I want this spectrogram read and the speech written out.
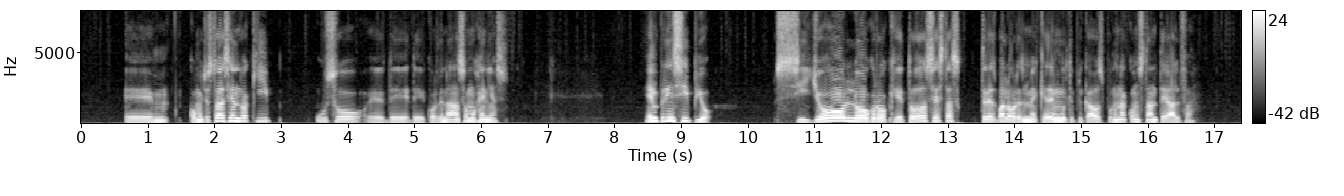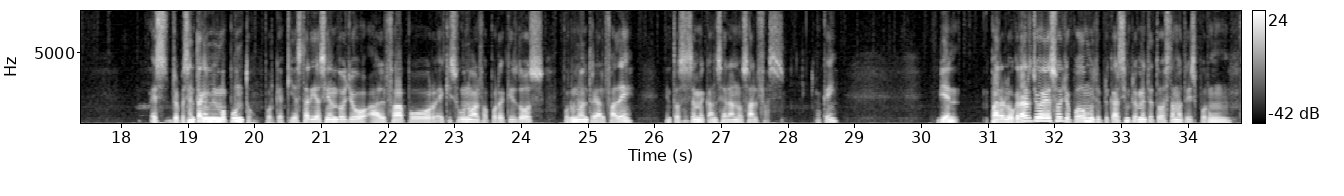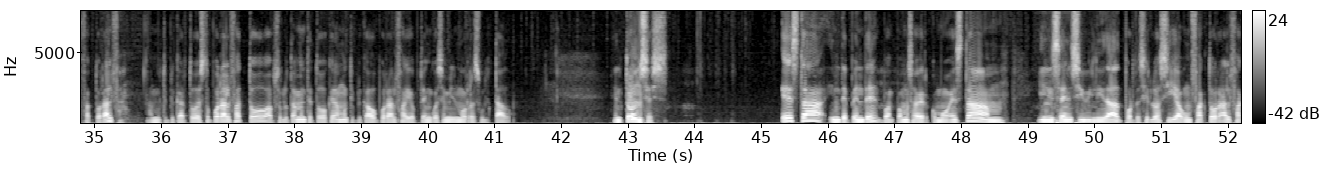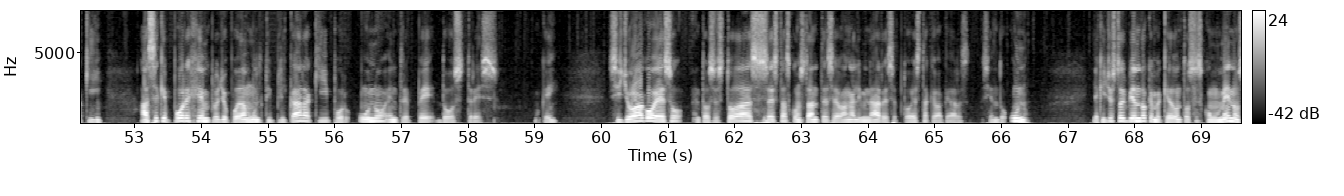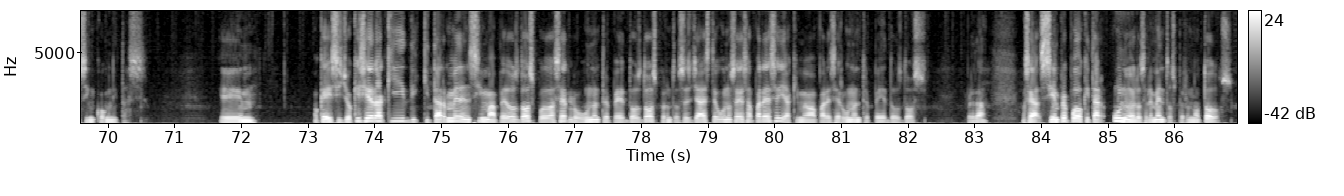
Em, como yo estoy haciendo aquí uso eh, de, coordenadas homogéneas, en principio, si yo logro que todas estas tres valores me queden multiplicados por una constante alfa, es, representan el mismo punto, porque aquí estaría haciendo yo alfa por x1, alfa por x2, por 1 entre alfa d. Entonces se me cancelan los alfas. ¿ok? Bien, para lograr yo eso, yo puedo multiplicar simplemente toda esta matriz por un factor alfa. Al multiplicar todo esto por alfa, todo, absolutamente todo queda multiplicado por alfa y obtengo ese mismo resultado. Entonces, esta independencia, vamos a ver, como esta mm, insensibilidad, por decirlo así, a un factor alfa aquí, hace que, por ejemplo, yo pueda multiplicar aquí por 1 entre P23. ¿Ok? Si yo hago eso, entonces todas estas constantes se van a eliminar, excepto esta que va a quedar siendo 1. Y aquí yo estoy viendo que me quedo entonces con menos incógnitas. Em, ok, si yo quisiera aquí quitarme de encima P22, puedo hacerlo, 1 entre P22, pero entonces ya este 1 se desaparece y aquí me va a aparecer 1 entre P22, ¿verdad? O sea, siempre puedo quitar uno de los elementos, pero no todos.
